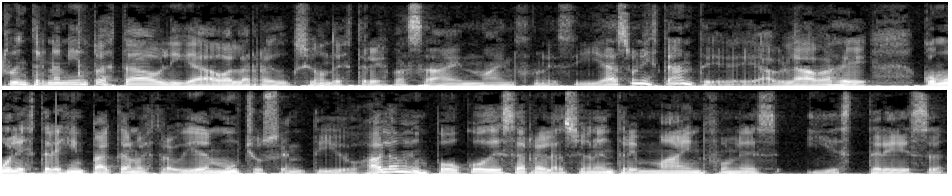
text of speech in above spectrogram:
tu entrenamiento está obligado a la reducción de estrés basada en mindfulness. Y hace un instante eh, hablabas de cómo el estrés impacta nuestra vida en muchos sentidos. Háblame un poco de esa relación entre mindfulness y estrés.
